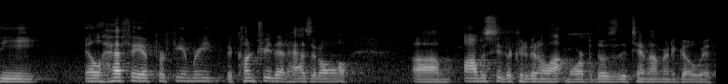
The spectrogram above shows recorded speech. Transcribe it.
the El Jefe of perfumery, the country that has it all. Um, obviously, there could have been a lot more, but those are the 10 I'm going to go with.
